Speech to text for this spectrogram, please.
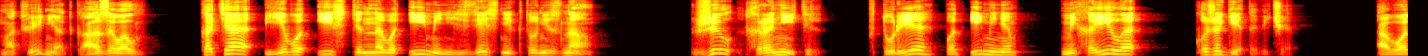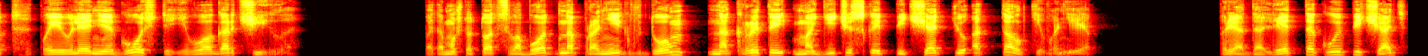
Матфей не отказывал, хотя его истинного имени здесь никто не знал. Жил хранитель в Туре под именем Михаила Кожегетовича. А вот появление гостя его огорчило, потому что тот свободно проник в дом, накрытый магической печатью отталкивания. Преодолеть такую печать,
